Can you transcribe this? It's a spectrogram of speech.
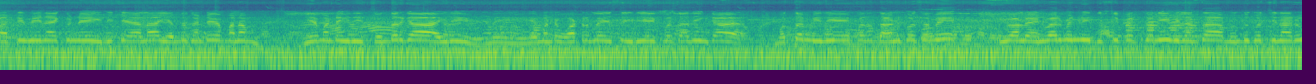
మట్టి వినాయకుడిని ఇది చేయాలా? ఎందుకంటే మనం ఏమంటే ఇది తొందరగా ఇది ఏమంటే వాటర్లో వేస్తే ఇది అయిపోతుంది ఇంకా మొత్తం ఇది అయిపోతుంది దానికోసమే ఇవాళ ఎన్వైరన్మెంట్ని దృష్టి పెట్టుకొని వీళ్ళంతా ముందుకు వచ్చినారు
